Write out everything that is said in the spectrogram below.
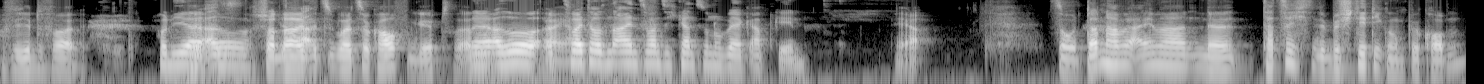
auf jeden Fall. Von hier, Das also, schon da, wenn es überall zu kaufen gibt. äh, also naja. 2021 kannst du nur bergab gehen. Ja. So, dann haben wir einmal eine, tatsächlich eine Bestätigung bekommen.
